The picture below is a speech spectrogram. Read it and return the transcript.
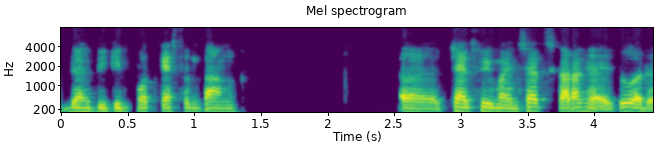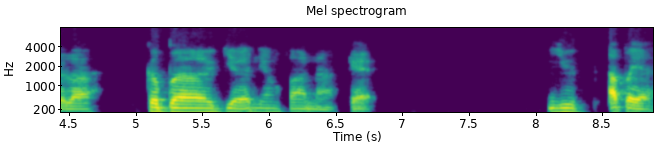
udah bikin podcast tentang eh, chat free mindset, sekarang ya itu adalah kebahagiaan yang fana. Kayak you apa ya?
